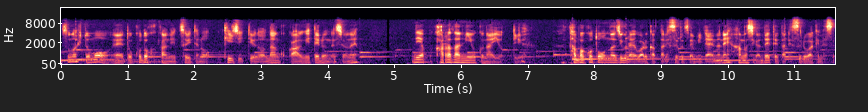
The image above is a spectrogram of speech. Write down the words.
その人も、えーと、孤独感についての記事っていうのを何個か上げてるんですよね。でやっぱ体に良くないよっていうタバコと同じぐらい悪かったりするぜみたいなね話が出てたりするわけです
